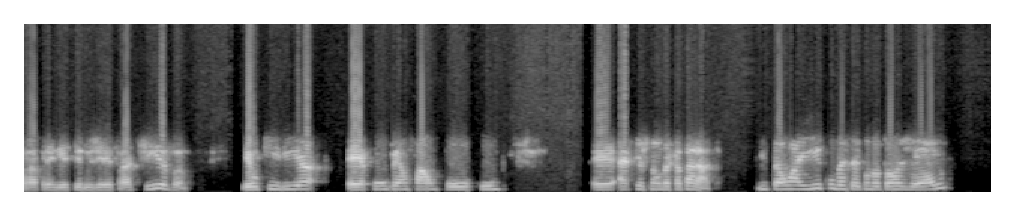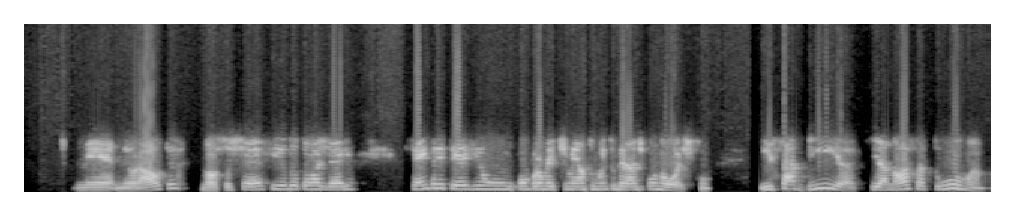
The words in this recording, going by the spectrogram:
para aprender cirurgia refrativa, eu queria é, compensar um pouco é, a questão da catarata. Então, aí conversei com o Dr. Rogério, né, Neuralter, nosso chefe, e o Dr. Rogério sempre teve um comprometimento muito grande conosco e sabia que a nossa turma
